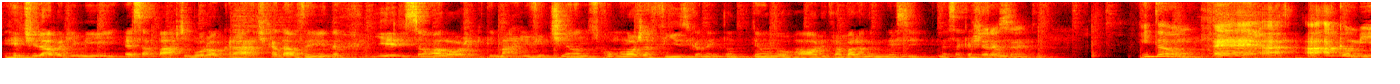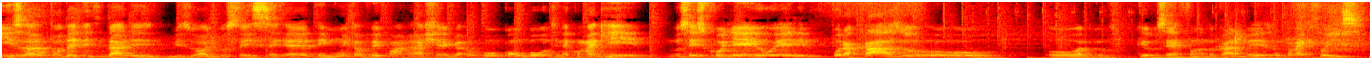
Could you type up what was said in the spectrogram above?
retirava de mim essa parte burocrática da venda e eles são uma loja que tem mais de 20 anos como loja física, né? Então tem um know-how de trabalhar nesse, nessa questão. Interessante. Então, é, a, a, a, camisa, toda a identidade visual de vocês é, tem muito a ver com a, a chega, o, com o Bolt, né? Como é que você escolheu ele por acaso ou, ou, ou é porque você é fã do cara mesmo? Como é que foi isso?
